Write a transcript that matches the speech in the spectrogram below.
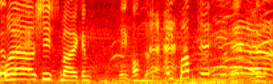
Woo! Well, she's smoking. He popped it. He popped it. Yeah, yeah.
